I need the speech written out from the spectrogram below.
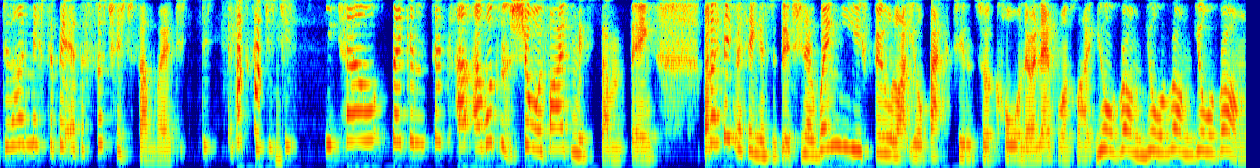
did I miss a bit of the footage somewhere? Did, did, did you, you tell Megan? To, I, I wasn't sure if I'd missed something, but I think the thing is, is this: you know, when you feel like you're backed into a corner and everyone's like, "You're wrong, you're wrong, you're wrong,"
